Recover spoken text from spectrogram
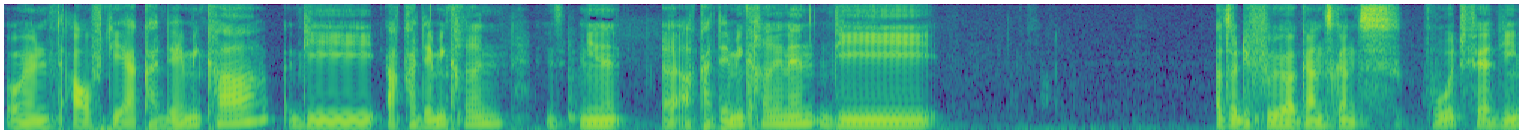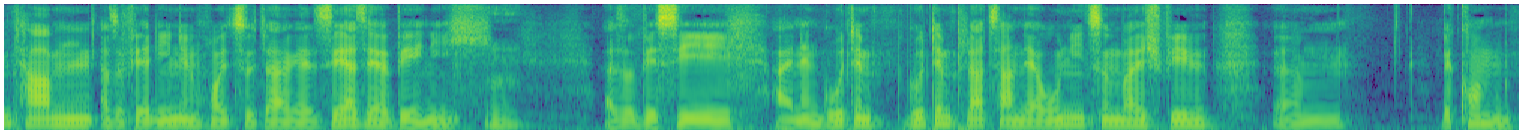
und auf die Akademiker, die Akademikerinnen, äh, Akademikerinnen, die also die früher ganz, ganz gut verdient haben, also verdienen heutzutage sehr, sehr wenig. Mhm. Also bis sie einen guten, guten Platz an der Uni zum Beispiel ähm, bekommen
